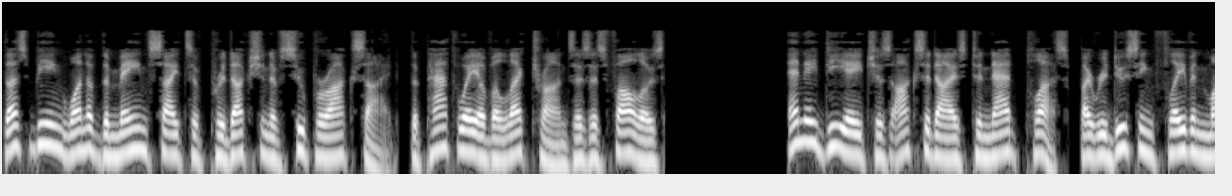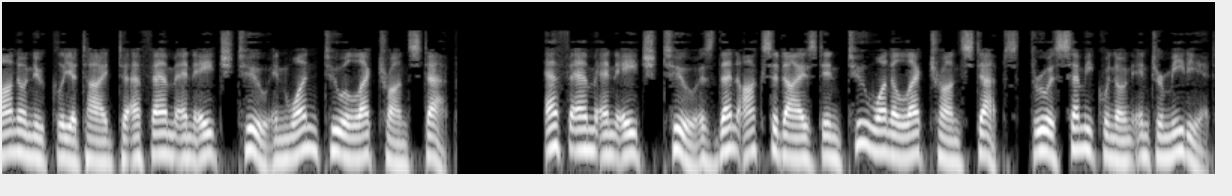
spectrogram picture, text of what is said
thus being one of the main sites of production of superoxide. The pathway of electrons is as follows NADH is oxidized to NAD+, by reducing flavin mononucleotide to FMNH2 in one 2-electron step. FMNH2 is then oxidized in two 1-electron steps, through a semiquinone intermediate.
